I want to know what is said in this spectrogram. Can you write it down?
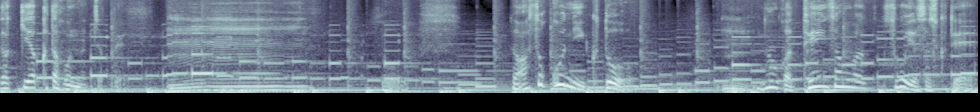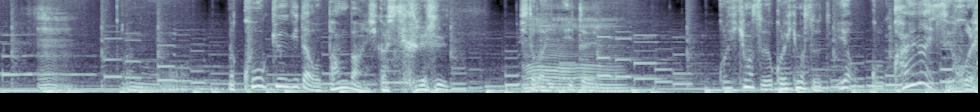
楽器は片方になっちゃって。うーん。そう。であそこに行くとうん。なんか店員さんがすごい優しくてあのなんか高級ギターをバンバン弾かしてくれる人がいいて「これ弾きます？これ弾きます?」って「いやこれ買えないっすよこれ」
